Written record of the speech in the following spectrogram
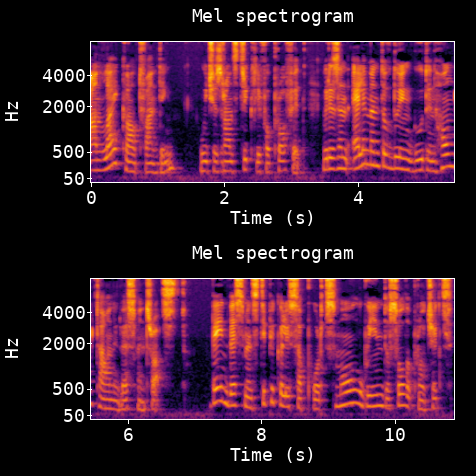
Unlike crowdfunding, which is run strictly for profit, there is an element of doing good in hometown investment trust. The investments typically support small wind or solar projects,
